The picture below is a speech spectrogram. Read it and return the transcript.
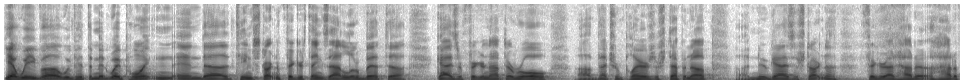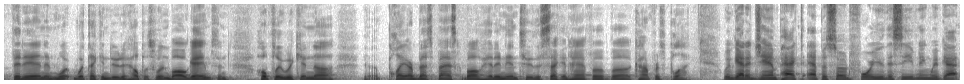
Yeah, we've uh, we've hit the midway point, and and uh, team's starting to figure things out a little bit. Uh, guys are figuring out their role. Uh, veteran players are stepping up. Uh, new guys are starting to figure out how to how to fit in and what, what they can do to help us win ball games. And hopefully, we can uh, play our best basketball heading into the second half of uh, conference play. We've got a jam packed episode for you this evening. We've got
